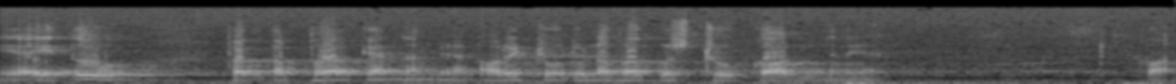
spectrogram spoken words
yaitu tebal kan namanya ori cuduna bagus dukon ini ya. Dukon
